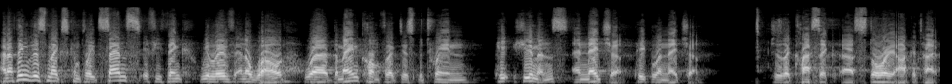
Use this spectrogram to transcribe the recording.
And I think this makes complete sense if you think we live in a world where the main conflict is between humans and nature, people and nature which is a classic uh, story archetype.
